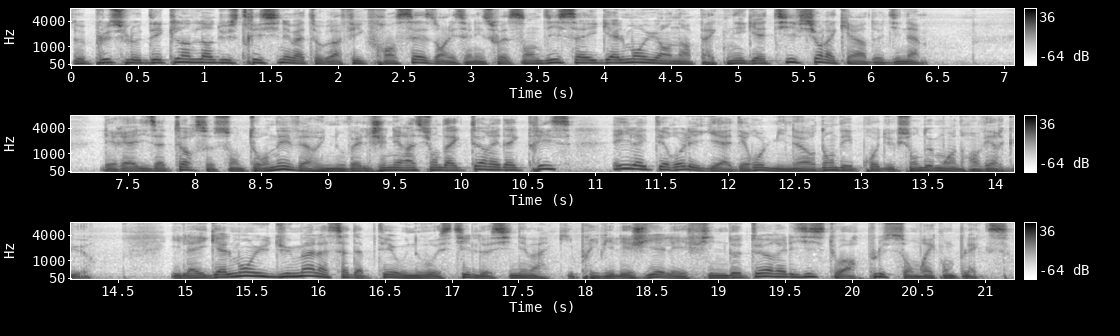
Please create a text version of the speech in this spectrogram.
De plus, le déclin de l'industrie cinématographique française dans les années 70 a également eu un impact négatif sur la carrière de Dinam. Les réalisateurs se sont tournés vers une nouvelle génération d'acteurs et d'actrices et il a été relégué à des rôles mineurs dans des productions de moindre envergure. Il a également eu du mal à s'adapter au nouveau style de cinéma qui privilégiait les films d'auteur et les histoires plus sombres et complexes.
